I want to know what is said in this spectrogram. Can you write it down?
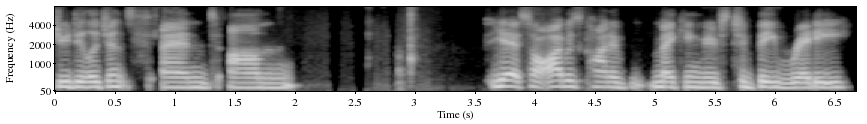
due diligence and um, yeah so i was kind of making moves to be ready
